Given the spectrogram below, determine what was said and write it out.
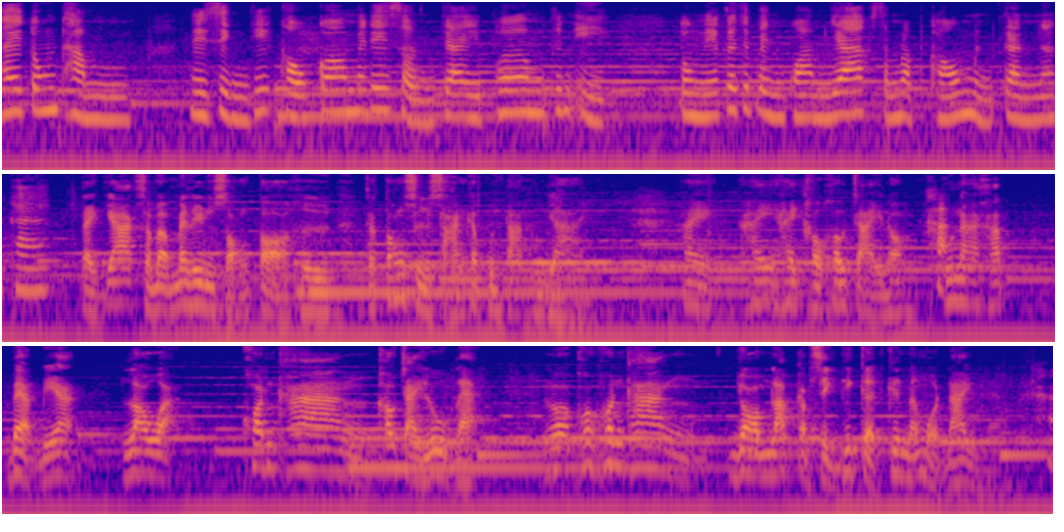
ให้ต้องทำในสิ่งที่เขาก็ไม่ได้สนใจเพิ่มขึ้นอีก ตรงนี้ก็จะเป็นความยากสำหรับเขาเหมือนกันนะคะ แต่ยากสำหรับแม่ลินสองต่อคือ จะต้องสื่อสารกับคุณตาคุณยาย ให้ให้ให้เขาเข้าใจเนาะค่ะณนาครับ แบบเนี้ยเราอะค่อนข้างเข้าใจลูกแล้วแล้วก็ค่อนข้างยอมรับกับสิ่งที่เกิดขึ้นทั้งหมดได้อยู่แล้วค่ะ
